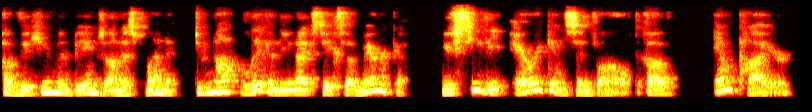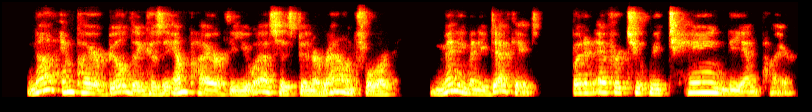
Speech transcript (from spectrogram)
of the human beings on this planet do not live in the United States of America you see the arrogance involved of empire, not empire building, because the empire of the US has been around for many, many decades, but an effort to retain the empire.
